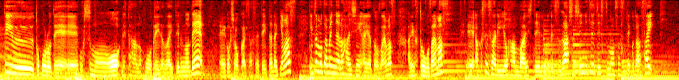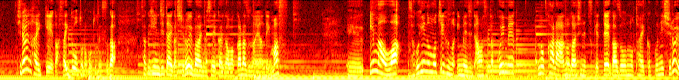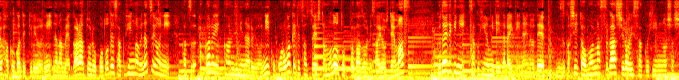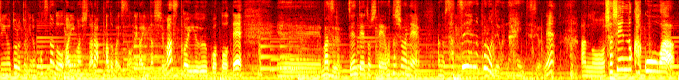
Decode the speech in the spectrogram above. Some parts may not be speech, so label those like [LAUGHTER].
っていうところで、えー、ご質問をレターの方でいただいているので、えー、ご紹介させていただきます。いつもためになる配信ありがとうございます。ありがとうございます、えー、アクセサリーを販売しているのですが写真について質問させてください。白い背景が最強とのことですが作品自体が白い場合の正解が分からず悩んでいます、えー、今は作品のモチーフのイメージに合わせた濃いめのカラーの台紙につけて画像の対角に白い余白ができるように斜めから撮ることで作品が目立つようにかつ明るい感じになるように心がけて撮影したものをトップ画像に採用しています。具体的に作品を見ていただいていないので難しいとは思いますが白い作品の写真を撮る時のコツなどありましたらアドバイスお願いいたします。ということでえー、まず前提として私はねあの撮影のプロではないんですよね。あの写真の加工は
